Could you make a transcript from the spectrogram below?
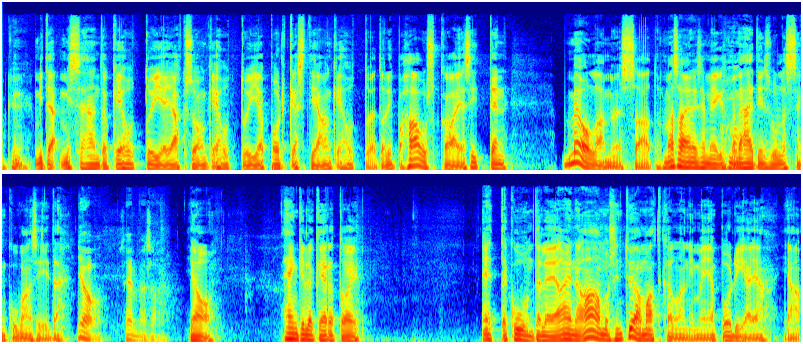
okay. mitä, missä hän on kehuttu ja jakso on kehuttu ja podcastia on kehuttu, että olipa hauskaa ja sitten me ollaan myös saatu. Mä sain esimerkiksi, Oho. mä lähetin sulle sen kuvan siitä. Joo, sen mä sain. Joo. Henkilö kertoi, että kuuntelee aina aamuisin työmatkallani meidän podia ja, ja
